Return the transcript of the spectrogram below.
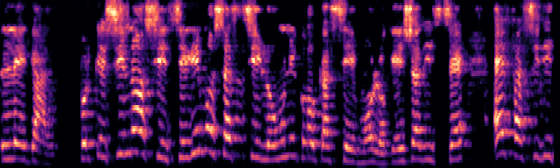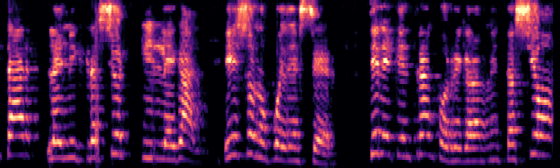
legal. Porque si no, si seguimos así, lo único que hacemos, lo que ella dice, es facilitar la inmigración ilegal. Eso no puede ser. Tiene que entrar con reglamentación,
